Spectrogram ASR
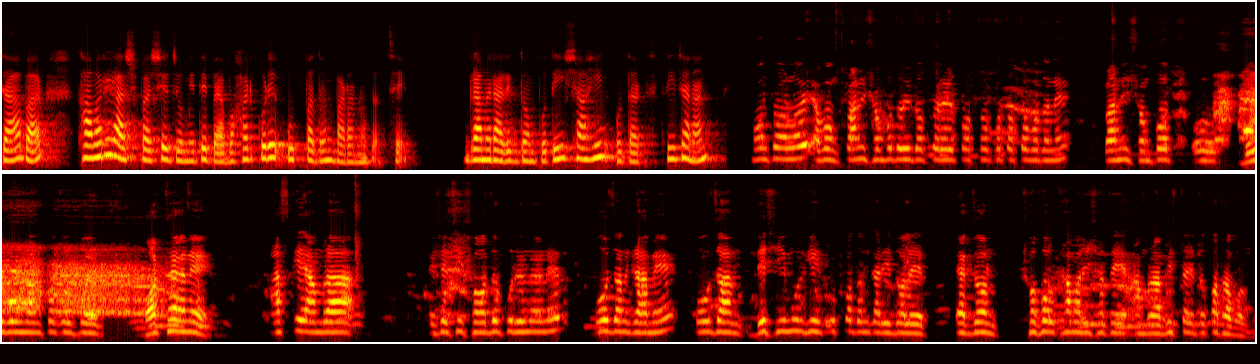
যা আবার খামারের আশপাশের জমিতে ব্যবহার করে উৎপাদন বাড়ানো যাচ্ছে। গ্রামের আরেক দম্পতি শাহিন ও তার স্ত্রী জানান, মন্ত্রণালয় এবং প্রাণী সম্পদ অধিদপ্তরের প্রত্যক্ষ তত্ত্বাবধানে প্রাণী সম্পদ ও জৈব উন্নয়ন প্রকল্পের অর্থায়নে আজকে আমরা এসেছি সহদেবপুর ইউনিয়নের পৌজান গ্রামে। পৌজান দেশি মুরগির উৎপাদনকারী দলের একজন সফল খামারির সাথে আমরা বিস্তারিত কথা বলব।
